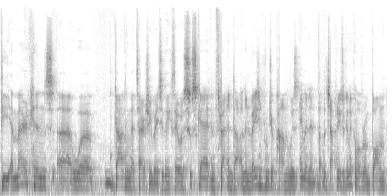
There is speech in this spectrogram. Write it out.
the Americans uh, were guarding their territory basically because they were scared and threatened that an invasion from Japan was imminent, that the Japanese were going to come over and bomb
